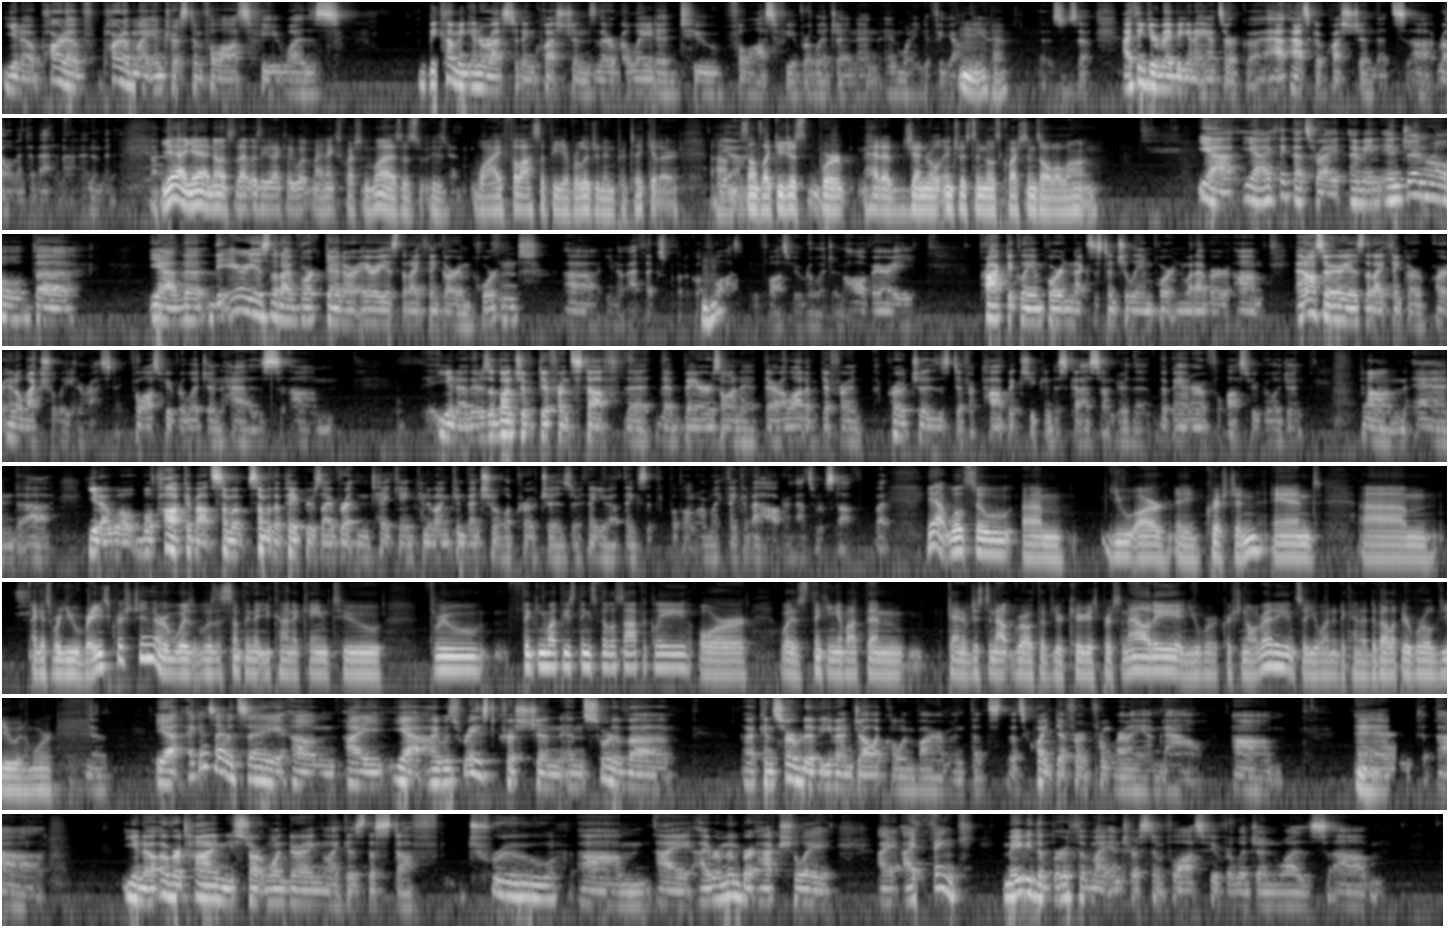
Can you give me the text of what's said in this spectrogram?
you know, part of part of my interest in philosophy was becoming interested in questions that are related to philosophy of religion and, and wanting to figure out the Mm, answer okay. Those. So, I think you're maybe going to answer ask a question that's uh, relevant to that in a, in a minute. Yeah, yeah, no. So that was exactly what my next question was: was is why philosophy of religion in particular? Um, Yeah. Sounds like you just were had a general interest in those questions all along. Yeah, yeah, I think that's right. I mean, in general, the yeah, the the areas that I've worked in are areas that I think are important. Uh, you know, ethics, political Mhm. philosophy, philosophy of religion, all very practically important, existentially important, whatever. Um, and also areas that I think are are intellectually interesting. Philosophy of religion has. Um, you know, there's a bunch of different stuff that that bears on it. There are a lot of different approaches, different topics you can discuss under the the banner of philosophy of religion. Um, and uh, you know, we'll we'll talk about some of some of the papers I've written taking kind of unconventional approaches or thinking about things that people don't normally think about or that sort of stuff. But Yeah, well, so um, you are a Christian, and um, I guess were you raised Christian, or was was this something that you kind of came to through thinking about these things philosophically, or was thinking about them kind of just an outgrowth of your curious personality, and you were a Christian already, and so you wanted to kind of develop your worldview in a more Yeah, Yeah, I guess I would say um, I yeah I was raised Christian in sort of a, a conservative evangelical environment that's that's quite different from where I am now. Um, and uh, you know, over time, you start wondering like, is this stuff true? Um, I I remember actually, I I think maybe the birth of my interest in philosophy of religion was. Um,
